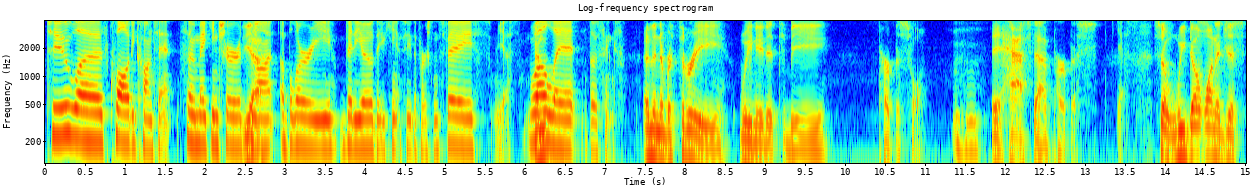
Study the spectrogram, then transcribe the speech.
Two was quality content. So making sure it's Yeah. not a blurry video that you can't see the person's face. Yes. Well lit, those things. and then number three, we need it to be purposeful. Mm-hmm. It has to have purpose. Yes. So we don't want to just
